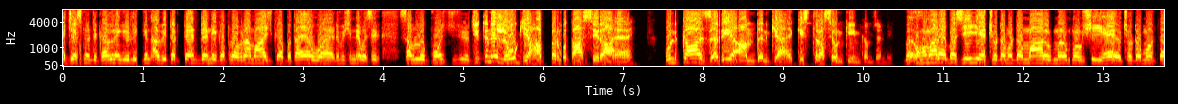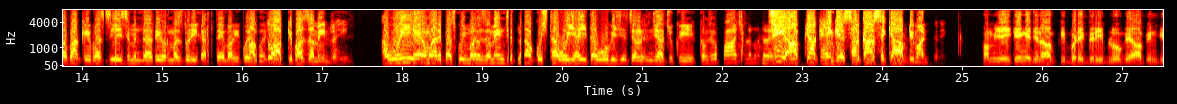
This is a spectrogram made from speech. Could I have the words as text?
एडजस्टमेंट कर लेंगे, लेकिन अभी तक टेंट देने का प्रोग्राम आज का बताया हुआ है एडमिशन ने वैसे सब लोग पहुँच जितने लोग यहाँ पर मुतासरा है उनका ज़रिए आमदन क्या है? किस तरह से उनकी इनकम जनरेट हमारा बस यही है छोटा मोटा माल मवेशी है छोटा मोटा बाकी बस यही ज़िम्मेदारी और मजदूरी करते हैं बाकी कोई अब तो आपके पास ज़मीन रही। अब वही है हमारे पास कोई ज़मीन जितना कुछ था वो यही था वो भी चल जा चुकी है। कम से कम पाँच किलोमीटर जी आप क्या कहेंगे? सरकार से क्या आप डिमांड करेंगे? हम यही कहेंगे जनाब की बड़े गरीब लोग हैं आप इनकी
